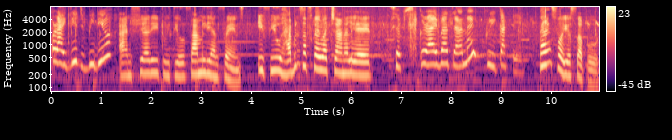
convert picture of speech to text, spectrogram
like this video and share it with your family and friends. If you haven't subscribed our channel yet, subscribe our channel Cricket. Thanks for your support.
